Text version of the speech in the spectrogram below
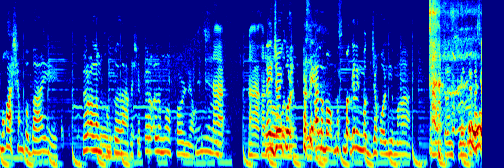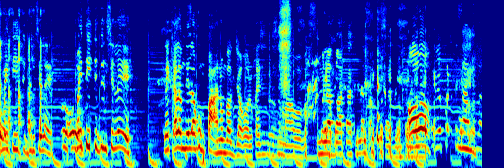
mukha siyang babae eh. Pero alam kong lalaki siya. Pero alam mo, corny ako. Yung na, nakakaloko Na-enjoy ko. Kasi alam mo, mas magaling mag-jackal yung mga, mga transgender. Kasi may titi din sila eh. May titi din sila eh. Like, alam nila kung paano mag-jackal kaysa sa mga babae. Mula bata sila, praktisado. Oo, yung praktisado na.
